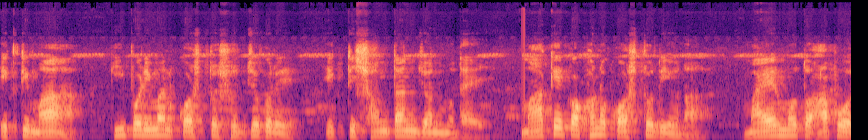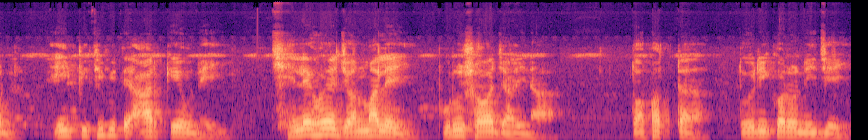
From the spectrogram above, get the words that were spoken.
একটি মা কী পরিমাণ কষ্ট সহ্য করে একটি সন্তান জন্ম দেয়। মাকে কখনো কষ্ট দিও না। মায়ের মতো আপন এই পৃথিবীতে আর কেউ নেই। ছেলে হয়ে জন্মালেই পুরুষ হওয়া যায় না। তফাৎটা তৈরি করো নিজেই।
